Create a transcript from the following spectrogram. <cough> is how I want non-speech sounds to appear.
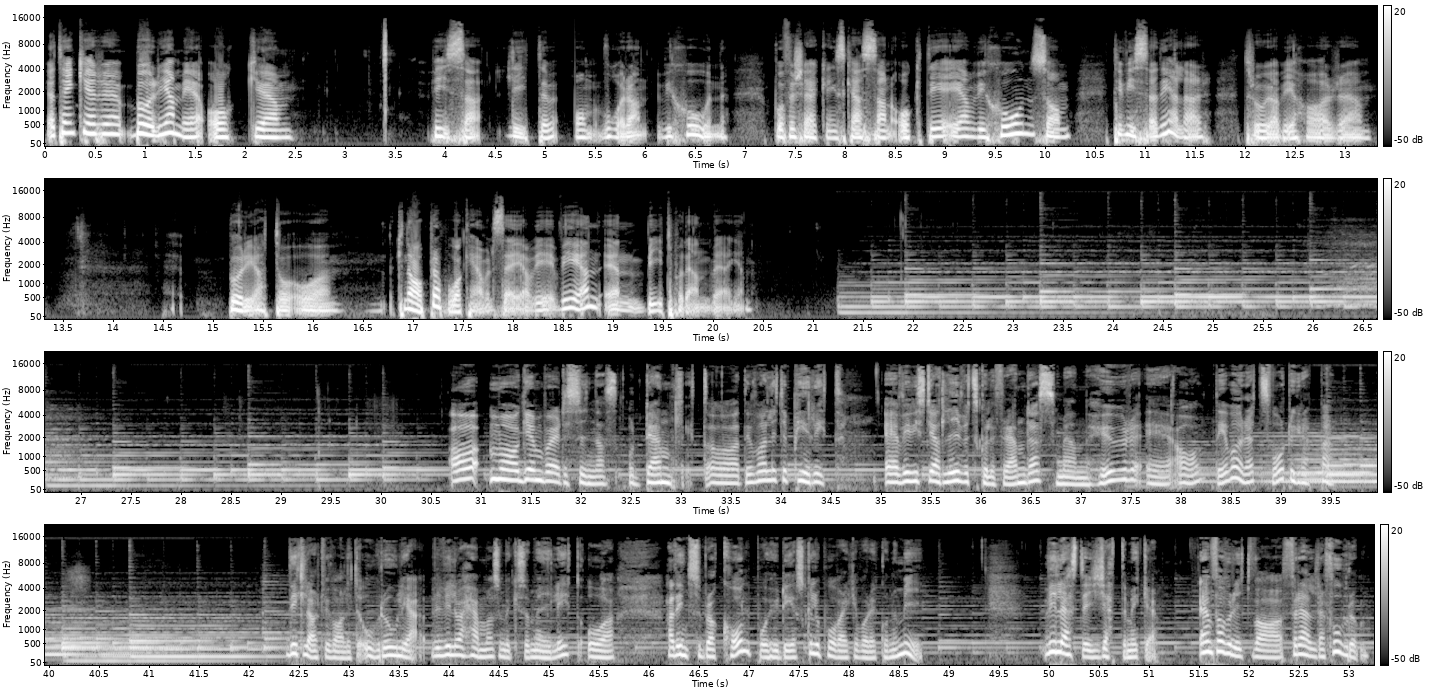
Jag tänker eh, börja med att eh, visa lite om vår vision på Försäkringskassan och det är en vision som till vissa delar tror jag vi har eh, börjat att knapra på kan jag väl säga. Vi, vi är en, en bit på den vägen. Ja, magen började synas ordentligt och det var lite pirrigt. Eh, vi visste ju att livet skulle förändras, men hur? Eh, ja, det var rätt svårt att greppa. Det är klart vi var lite oroliga. Vi ville vara hemma så mycket som möjligt och hade inte så bra koll på hur det skulle påverka vår ekonomi. Vi läste jättemycket. En favorit var Föräldraforum.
